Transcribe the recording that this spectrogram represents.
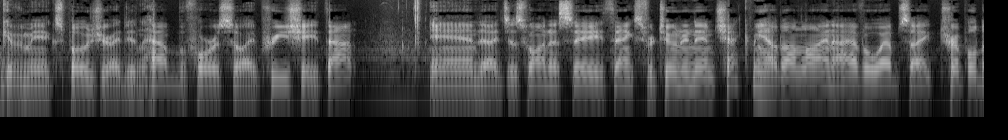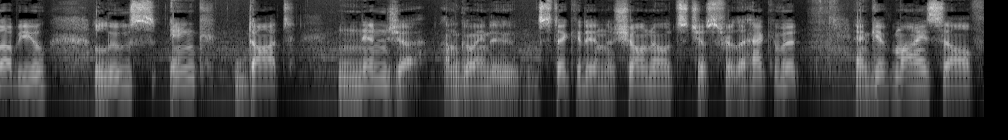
given me exposure I didn't have before, so I appreciate that. And I just want to say thanks for tuning in. Check me out online. I have a website, www.looseinc.ninja. I'm going to stick it in the show notes just for the heck of it and give myself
